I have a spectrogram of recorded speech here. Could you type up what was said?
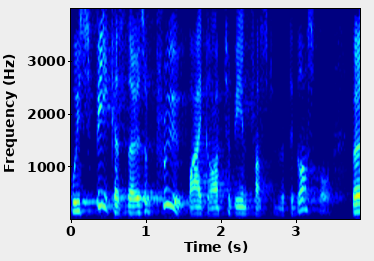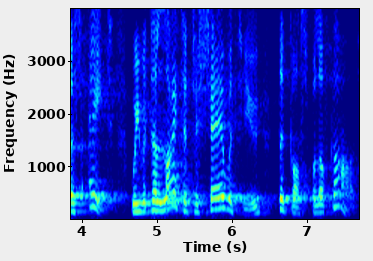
We speak as those approved by God to be entrusted with the gospel. Verse 8 We were delighted to share with you the gospel of God.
